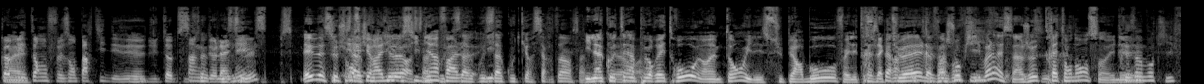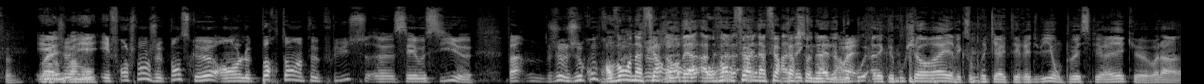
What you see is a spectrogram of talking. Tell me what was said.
comme Ouais. étant faisant partie des, du top 5 Ça, de l'année. Et parce que je trouve qu'il rallie aussi bien. Enfin, c'est un il- de cœur certain. a un côté un peu rétro et en même temps il est super beau. Enfin, il est très Super- actuel. très Enfin, je trouve qu'il voilà, c'est un jeu très tendance. Il Très est... inventif. Et, Ouais, je- et- et franchement, je pense que en le portant un peu plus, euh, c'est aussi, euh, enfin, je, je comprends. On va en affaire- Je- on- va en faire une affaire avec- personnelle, Avec, hein. le, avec le bouche à oreille, avec son prix qui a été réduit, on peut espérer que voilà.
